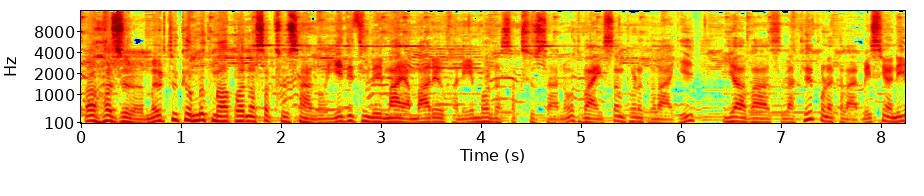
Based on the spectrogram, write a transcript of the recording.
हजुर मृत्युको मुखमा पर्न सक्छु सानो। यदि तिमीले माया मार्यो भने मर्न सक्छु सानो। तपाईँ सम्पूर्णको लागि यो आवाज राख्ने पूर्णकला बेसी अनि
